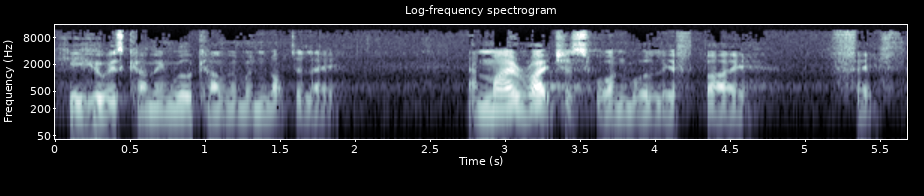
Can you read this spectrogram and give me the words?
he who is coming will come and will not delay, and my righteous one will live by faith.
